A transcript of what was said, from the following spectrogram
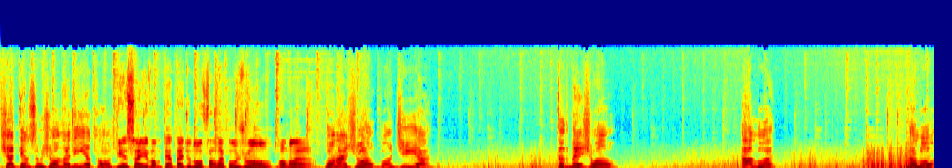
Já temos o João na linha, Cláudio? Isso aí, vamos tentar de novo falar com o João. Vamos lá. Vamos lá, João, bom dia. Tudo bem, João? Alô? Alô?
